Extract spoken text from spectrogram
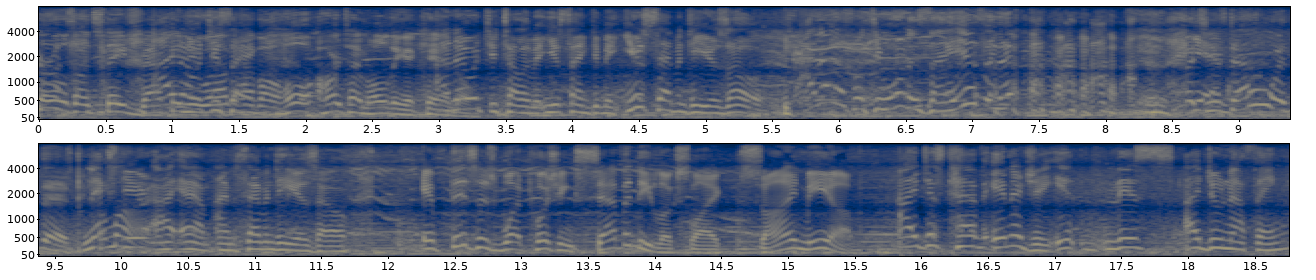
Girls on stage I backing you up have a whole hard time holding a I candle. know what you're telling me. You're saying to me, you're 70 years old. I know that's what you want to say, isn't it? but Yeah. you're down with it. Next year, I am. I'm 70 years old. If this is what pushing 70 looks like, sign me up. I just have energy. It, this, I do nothing.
